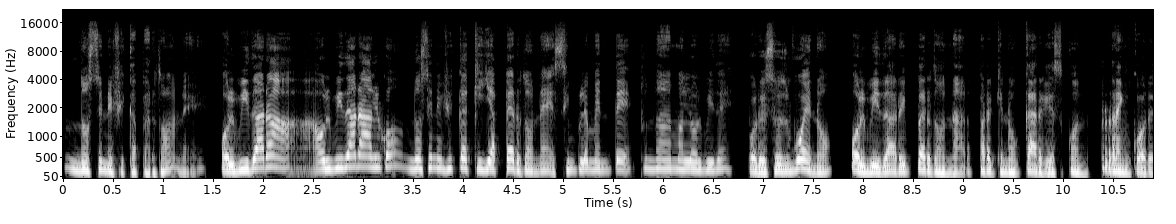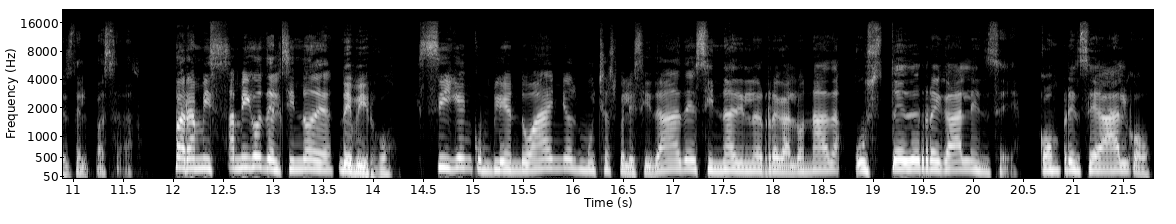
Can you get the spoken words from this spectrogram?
no significa perdón. ¿eh? Olvidar, a, olvidar algo no significa que ya perdoné, simplemente tú pues, nada más lo olvidé. Por eso es bueno olvidar y perdonar para que no cargues con rencores del pasado. Para mis amigos del signo de Virgo, siguen cumpliendo años, muchas felicidades, si nadie les regaló nada, ustedes regálense. Cómprense algo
